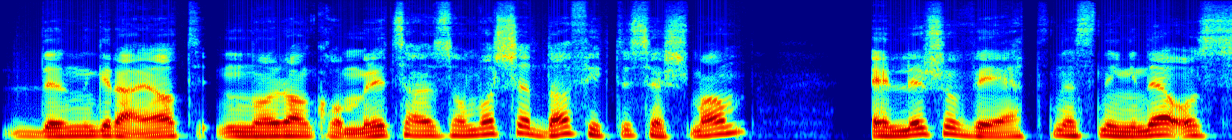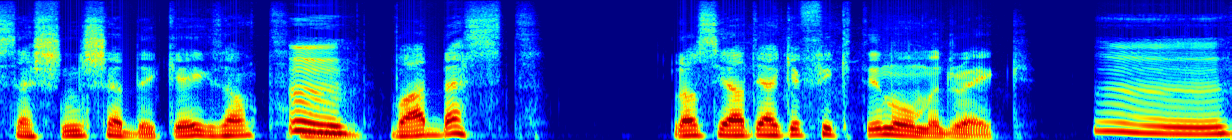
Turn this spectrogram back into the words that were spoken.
den greia at når han kommer hit, så er det sånn Hva skjedde da? Fikk du sessionmann? Eller så vet nesten ingen det, og session skjedde ikke, ikke sant? Mm. Hva er best? La oss si at jeg ikke fikk til noe med Drake. Mm.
